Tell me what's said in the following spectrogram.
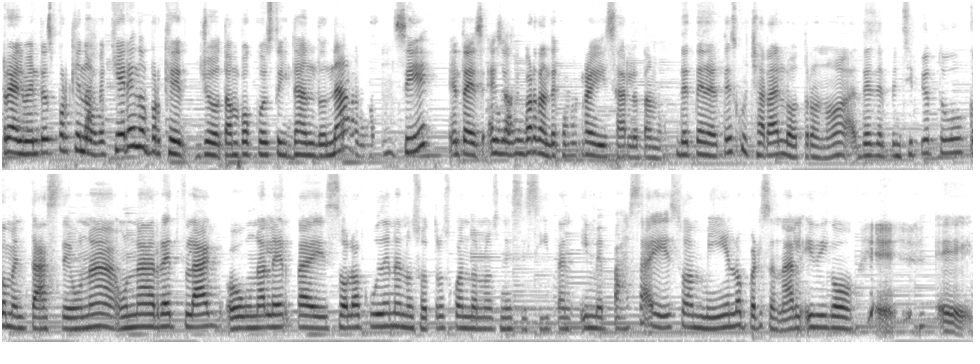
realmente es porque no me quieren o porque yo tampoco estoy dando nada, ¿sí? Entonces, eso es importante como revisarlo también. Detenerte a escuchar al otro, ¿no? Desde el principio tú comentaste una, una red flag o una alerta es solo acuden a nosotros cuando nos necesitan y me pasa eso a mí en lo personal y digo, eh,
